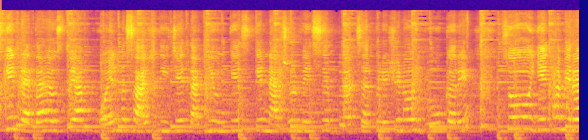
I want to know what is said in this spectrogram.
स्किन रहता है, उस पर आप ऑयल मसाज दीजिए ताकि उनके स्किन नेचुरल बेस से ब्लड सर्कुलेशन और ग्लो करे। सो so, ये था मेरा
